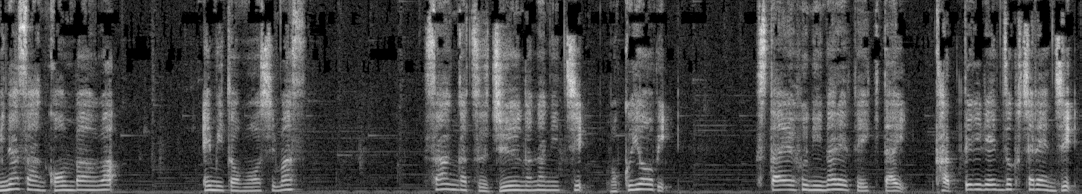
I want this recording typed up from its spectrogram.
皆さんこんばんは。エミと申します。3月17日木曜日、スタイフに慣れていきたい勝手に連続チャレンジ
